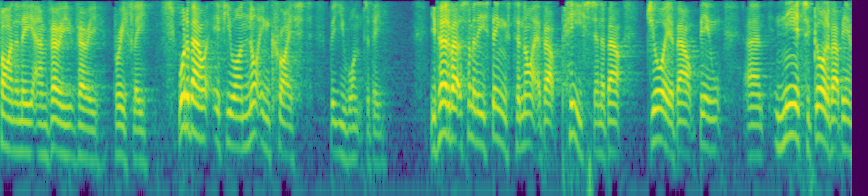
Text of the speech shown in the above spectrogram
finally and very, very briefly, what about if you are not in Christ but you want to be? You've heard about some of these things tonight about peace and about joy, about being uh, near to God, about being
